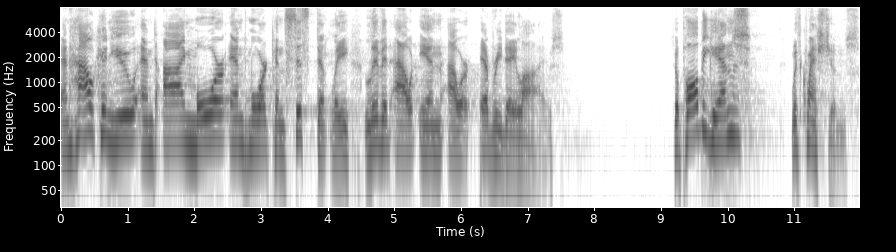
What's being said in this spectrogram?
And how can you and I more and more consistently live it out in our everyday lives? So Paul begins with questions.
